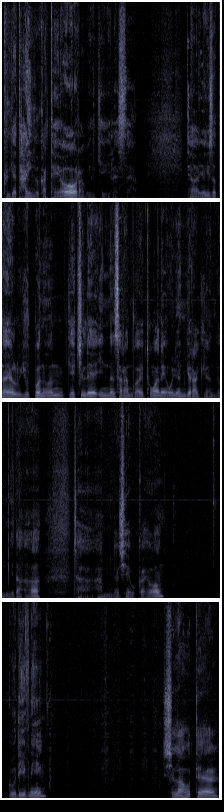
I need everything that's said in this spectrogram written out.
그게 다인 것 같아요. 라고 이렇게 얘기를 했어요. 자, 여기서 다이얼로 6번은 객실 내에 있는 사람과의 통화 내용을 연결하기 위한 겁니다. 자, 한 문장씩 해볼까요? Good evening. 신라 호텔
